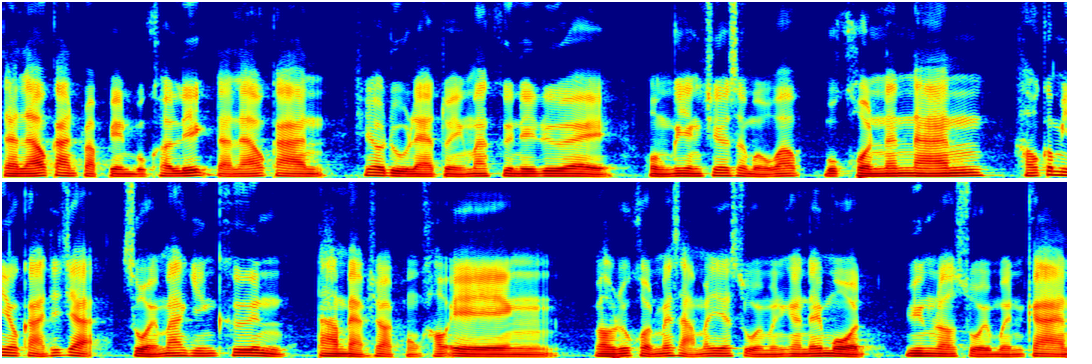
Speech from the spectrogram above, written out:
แต่แล้วการปรับเปลี่ยนบุคลิก แต่แล้วการที่เราดูแลตัวเองมากขึ้นเรื่อยๆ ผมก็ยังเชื่อเสมอว่าบุคคลนั้นๆ เขาก็มีโอกาสที่จะสวยมากยิ่งขึ้น ตามแบบฉบับของเขาเอง เราทุกคนไม่สามารถจะสวยเหมือนกันได้หมด ยิ่งเราสวยเหมือนกัน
